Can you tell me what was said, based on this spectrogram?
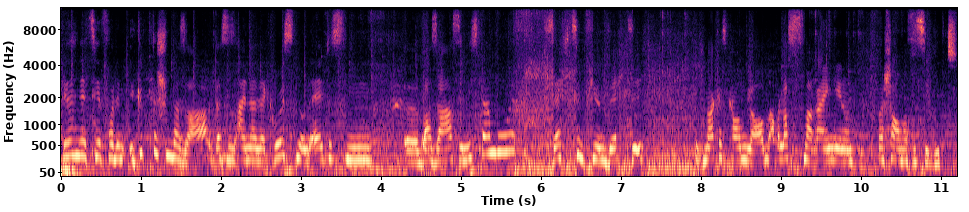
Wir sind jetzt hier vor dem ägyptischen Bazar. Das ist einer der größten und ältesten äh, Bazars in Istanbul. 1664. Ich mag es kaum glauben, aber lasst uns mal reingehen und mal schauen, was es hier gibt.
